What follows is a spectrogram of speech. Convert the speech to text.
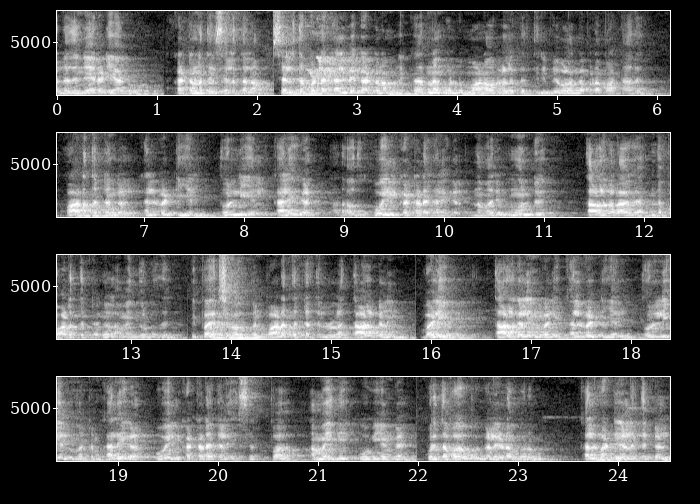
அல்லது நேரடியாகவோ கட்டணத்தை செலுத்தலாம். செலுத்தப்பட்ட கல்வி கட்டணம் எக்காரணம் கொண்டும் மாணவர்களுக்கு திருப்பி வழங்கப்பட மாட்டாது. பாடத்திட்டங்கள் கல்வெட்டியல் தொல்லியல் கலைகள் அதாவது கோயில் கட்டட கலைகள் இந்த மாதிரி மூன்று தாள்களாக இந்த பாடத்திட்டங்கள் அமைந்துள்ளது. இப்பயிற்சி வகுப்பின் பாடத்திட்டத்தில் உள்ள தாள்களின் வழி தாள்களின் வழி கல்வெட்டியல் தொல்லியல் மற்றும் கலைகள் கோயில் கட்டடக்கலை சிற்ப அமைதி ஓவியங்கள் குறித்த வகுப்புகள் இடம்பெறும். கல்வெட்டு எழுத்துக்கள்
